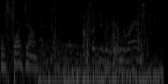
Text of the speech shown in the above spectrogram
Whole squad down. Looks like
